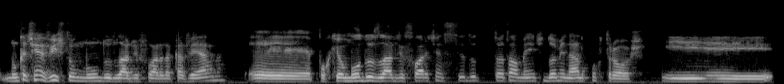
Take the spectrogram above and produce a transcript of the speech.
nunca tinha visto o mundo do lado de fora da caverna, é, porque o mundo do lado de fora tinha sido totalmente dominado por trolls. E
